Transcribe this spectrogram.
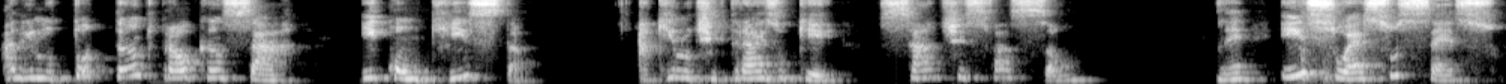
ali lutou tanto para alcançar e conquista, aquilo te traz o quê? Satisfação, né? Isso é sucesso.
